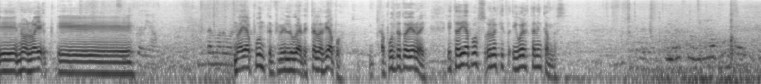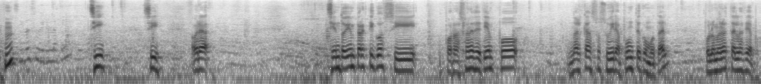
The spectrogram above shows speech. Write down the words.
Eh, no, no hay, eh, no hay apunte en primer lugar, están las diapos. Apunte todavía no hay. Estas diapos son las que igual están en Canvas. ¿Mm? ¿Sí? Sí, sí. Ahora, siendo bien práctico, si por razones de tiempo no alcanzo a subir apunte como tal, por lo menos están las diapos.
